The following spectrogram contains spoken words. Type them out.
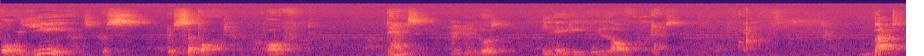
for years the, the support of dancing, Mhm. because in Haiti we love dancing. But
